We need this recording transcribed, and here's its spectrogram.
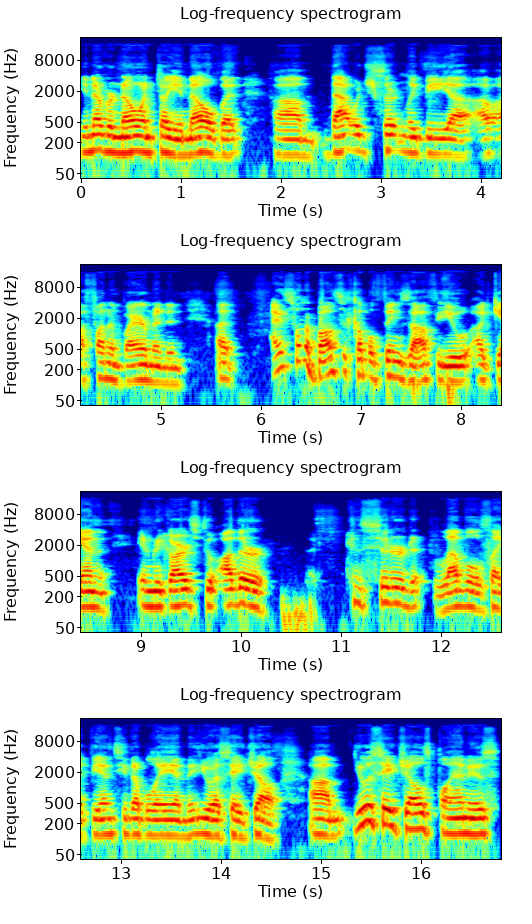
you never know until you know. But um, that would certainly be a, a fun environment. And uh, I just want to bounce a couple things off of you again in regards to other considered levels like the NCAA and the USHL. Um, USHL's plan is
